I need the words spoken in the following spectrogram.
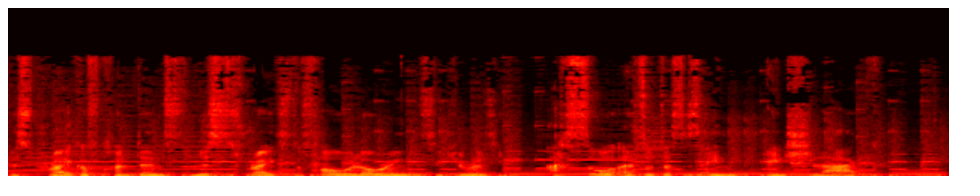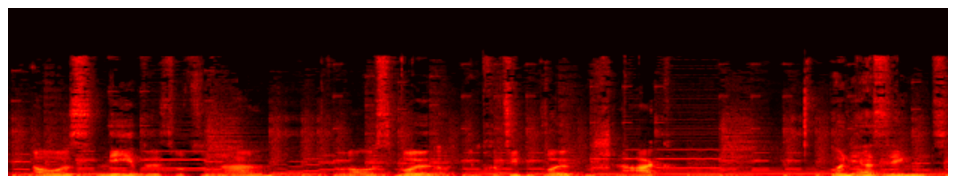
A strike of condensed mist strikes the foe, lowering its security. Ach so, also das ist ein, ein Schlag aus Nebel sozusagen. Oder aus Wol im Prinzip Wolkenschlag. Und er senkt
